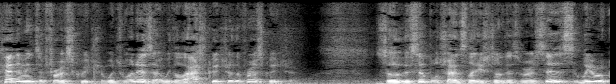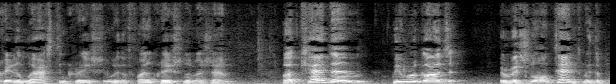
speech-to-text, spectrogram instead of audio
Kedem means the first creature. Which one is it? Are we the last creature or the first creature? So the simple translation of this verse is: We were created last in creation. We're the final creation of Hashem. But Kedem, we were God's original intent. We're the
